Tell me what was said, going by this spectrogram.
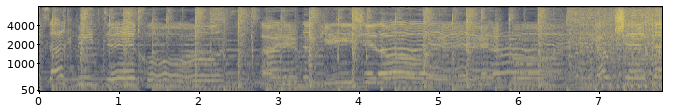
חזק ביטחון, האם נקי שלא ארפות. גם כשקשה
